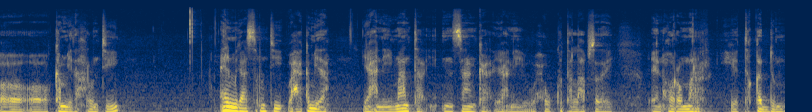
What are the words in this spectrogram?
oo oo ka mid ah runtii. Cilmigaas runtii waxaa ka mid ah yacni maanta insaanka yacni wuxuu ku tallaabsaday horumar iyo taqadum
